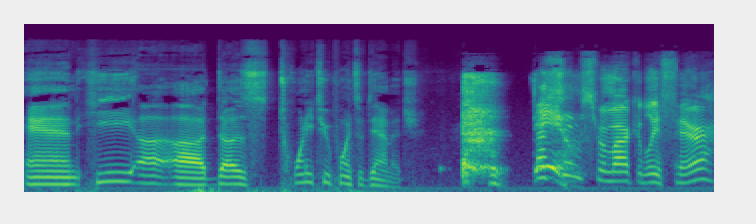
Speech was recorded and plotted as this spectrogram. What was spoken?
and he uh, uh, does 22 points of damage. That seems remarkably fair.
